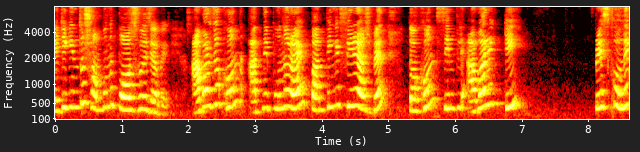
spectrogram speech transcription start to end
এটি কিন্তু সম্পূর্ণ পজ হয়ে যাবে। আবার যখন আপনি পুনরায় পাম্পিং এ ফিরে আসবেন, তখন সিম্পলি আবার একটি প্রেস করলে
